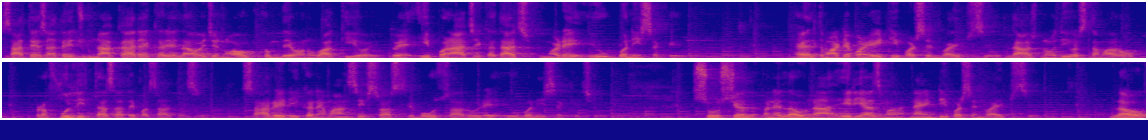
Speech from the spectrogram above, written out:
સાથે સાથે જૂના કાર્ય કરેલા હોય, જેનું આઉટકમ દેવાનું બાકી હોય, તો એ પણ આજે કદાચ મળે એવું બની શકે. છે હેલ્થ માટે પણ એટી પર્સન્ટ વાઇબ્સ છે. એટલે આજનો દિવસ તમારો પ્રફુલ્લિતતા સાથે પસાર થશે. શારીરિક અને માનસિક સ્વાસ્થ્ય બહુ સારું રહે એવું બની શકે છે. સોશિયલ અને લવના એરિયાઝમાં નાઇન્ટી પર્સન્ટ વાઇબ્સ છે. લવ,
